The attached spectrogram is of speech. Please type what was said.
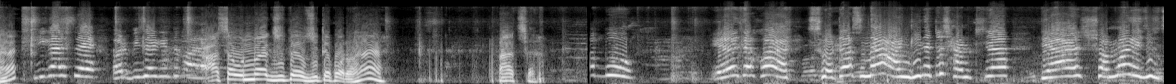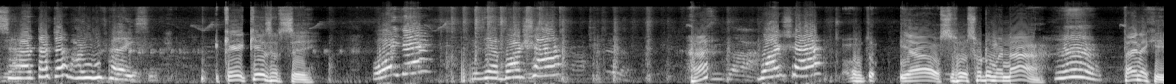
হ্যাঁ? ঠিক আছে ওর বিষয় কিন্তু আচ্ছা অন্য এক জুতে জুতে পড়ো হ্যাঁ? আচ্ছা। আব্বু এই দেখো ছোট আছে না আঙ্গিনাটা শান্তিটা দেওয়ার সময় এই যে ঝাঁটাটা ভাঙি ফেলাইছে। কে কে ধরছে? ওই যে যে বর্ষা। হ্যাঁ? বর্ষা। ও তো ইয়া ছোট ময়না হ্যাঁ। তাই নাকি?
